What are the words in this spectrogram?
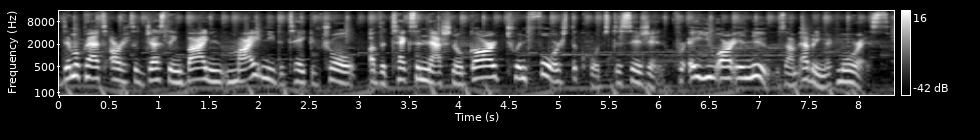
Democrats are suggesting Biden might need to take control of the Texan National Guard to enforce the court's decision. For AURN News, I'm Ebony McMorris.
